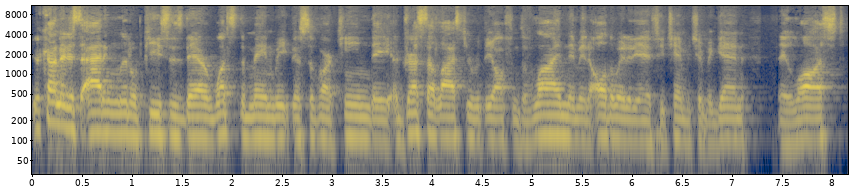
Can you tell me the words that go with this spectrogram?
you're kind of just adding little pieces there. What's the main weakness of our team? They addressed that last year with the offensive line. They made it all the way to the AFC Championship again. They lost.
